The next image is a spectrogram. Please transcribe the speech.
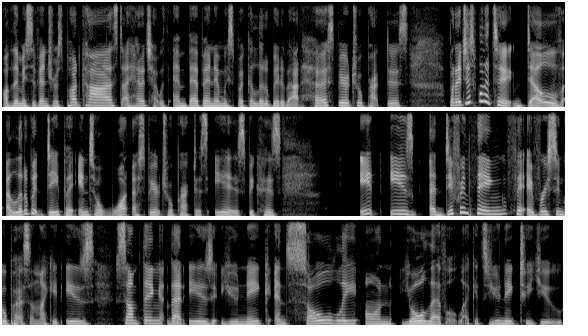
of the Misadventurous podcast, I had a chat with Em Beban and we spoke a little bit about her spiritual practice. But I just wanted to delve a little bit deeper into what a spiritual practice is because it is a different thing for every single person. Like it is something that is unique and solely on your level. Like it's unique to you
